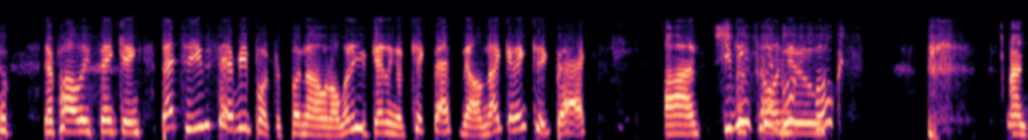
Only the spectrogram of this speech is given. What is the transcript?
They're probably thinking, Betsy, you say every book is phenomenal. What are you getting a kickback? No, I'm not getting kickback. Uh, She reads good telling books, you, folks. I'm,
